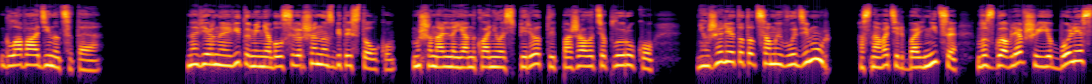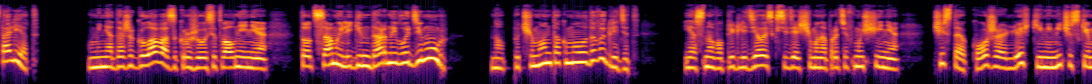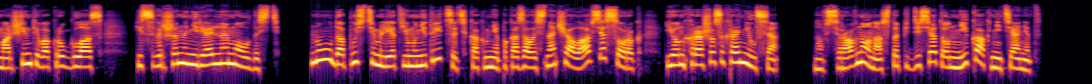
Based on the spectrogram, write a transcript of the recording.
Глава одиннадцатая. Наверное, вид у меня был совершенно сбитый с толку. Машинально я наклонилась вперед и пожала теплую руку. Неужели это тот самый Владимир, основатель больницы, возглавлявший ее более ста лет? У меня даже голова закружилась от волнения. Тот самый легендарный Владимир. Но почему он так молодо выглядит? Я снова пригляделась к сидящему напротив мужчине. Чистая кожа, легкие мимические морщинки вокруг глаз — и совершенно нереальная молодость. Ну, допустим, лет ему не 30, как мне показалось сначала, а все 40, и он хорошо сохранился. Но все равно на 150 он никак не тянет.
